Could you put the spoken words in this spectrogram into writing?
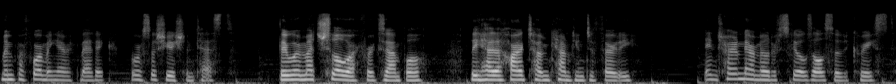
when performing arithmetic or association tests. They were much slower, for example. They had a hard time counting to 30. In turn, their motor skills also decreased.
